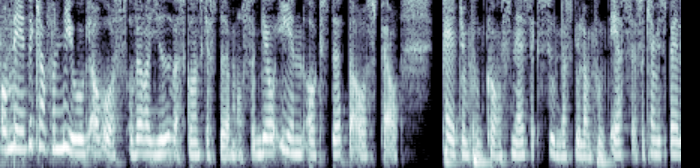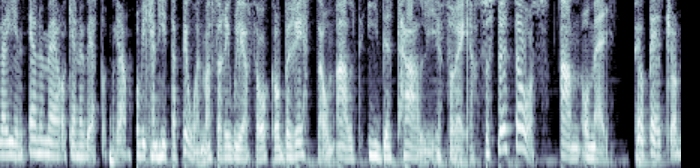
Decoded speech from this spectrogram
Om ni inte kan få nog av oss och våra ljuva skånska stämmor så gå in och stötta oss på patreon.com sundagskolan.se så kan vi spela in ännu mer och ännu bättre program. Och vi kan hitta på en massa roliga saker och berätta om allt i detalj för er. Så stötta oss, Ann och mig. På Patreon.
